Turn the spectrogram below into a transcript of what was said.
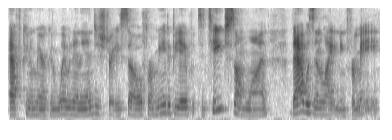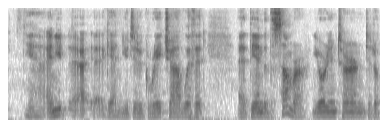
African American women in the industry. So for me to be able to teach someone, that was enlightening for me. Yeah, and you uh, again, you did a great job with it. At the end of the summer, your intern did a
